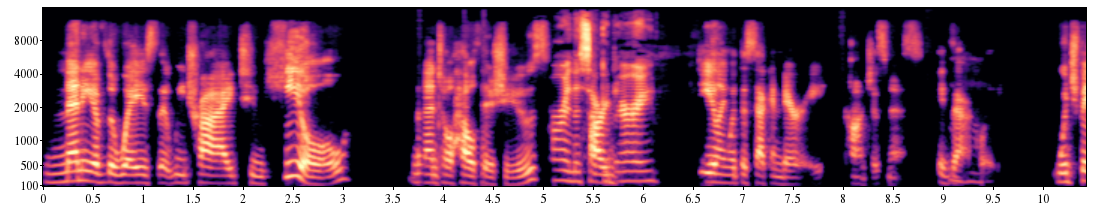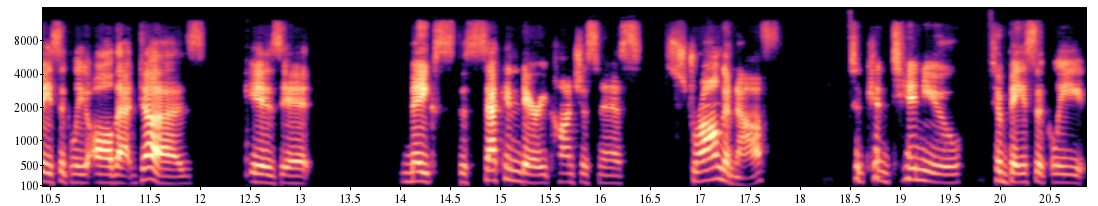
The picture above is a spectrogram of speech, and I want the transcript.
many of the ways that we try to heal mental health issues are in the secondary. Dealing with the secondary consciousness mm-hmm. exactly which basically all that does is it makes the secondary consciousness strong enough to continue to basically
